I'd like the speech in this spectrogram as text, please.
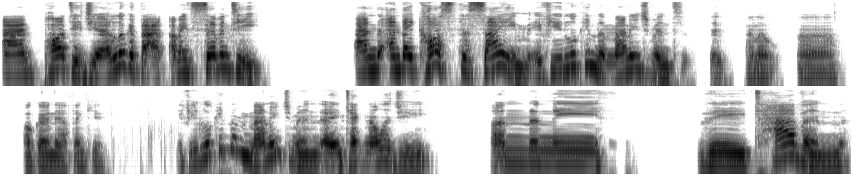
and pottage. Yeah, look at that. I mean 70. And and they cost the same. If you look in the management, uh, hello, uh, I'll go now. Thank you if you look at the management uh, technology underneath the tavern,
